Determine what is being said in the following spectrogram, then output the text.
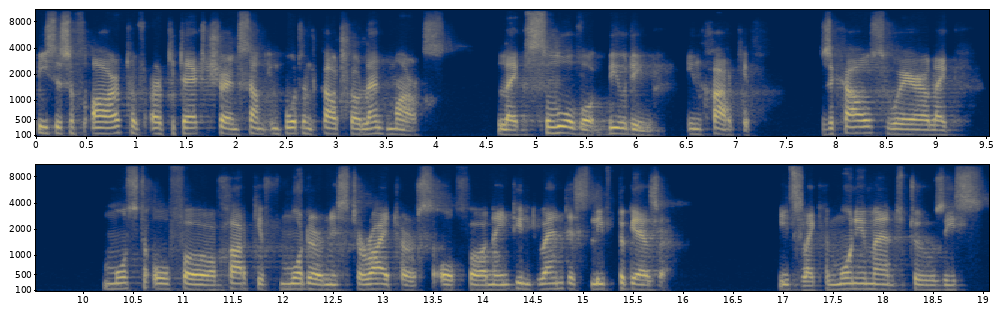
pieces of art, of architecture, and some important cultural landmarks, like Slovo building in Kharkiv, the house where like most of uh, Kharkiv modernist writers of uh, 1920s lived together. It's like a monument to this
